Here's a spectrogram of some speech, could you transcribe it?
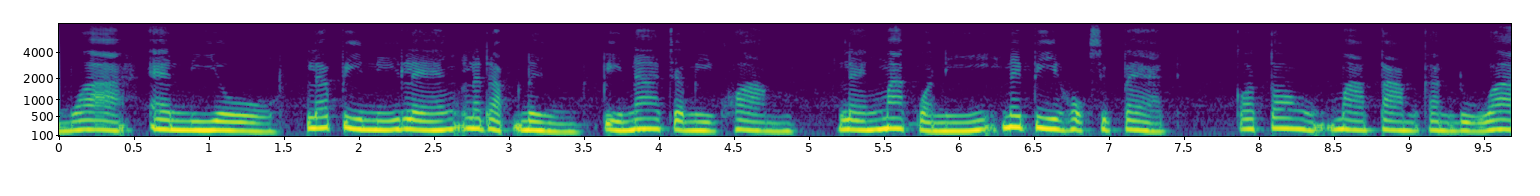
ำว่าแอนนิโยและปีนี้แล้งระดับหนึ่ง ปีหน้าจะมีความแล้งมากกว่านี้ ในปี 68 ก็ต้องมาตามกันดูว่า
